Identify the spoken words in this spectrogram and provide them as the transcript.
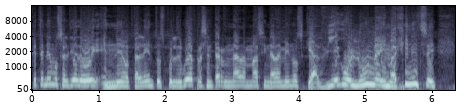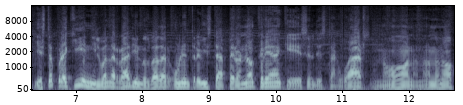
¿Qué tenemos el día de hoy en Neotalentos? Pues les voy a presentar nada más y nada menos que a Diego Luna, imagínense. Y está por aquí en Ilvana Radio y nos va a dar una entrevista, pero no crean que es el de Star Wars. No, no, no, no, no.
